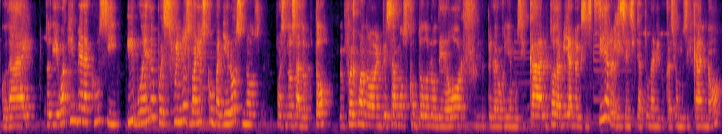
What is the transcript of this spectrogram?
Goday. Entonces llegó aquí en Veracruz y, y bueno, pues fuimos varios compañeros, nos, pues nos adoptó fue cuando empezamos con todo lo de ORF, pedagogía musical. Todavía no existía la licenciatura en educación musical, ¿no?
